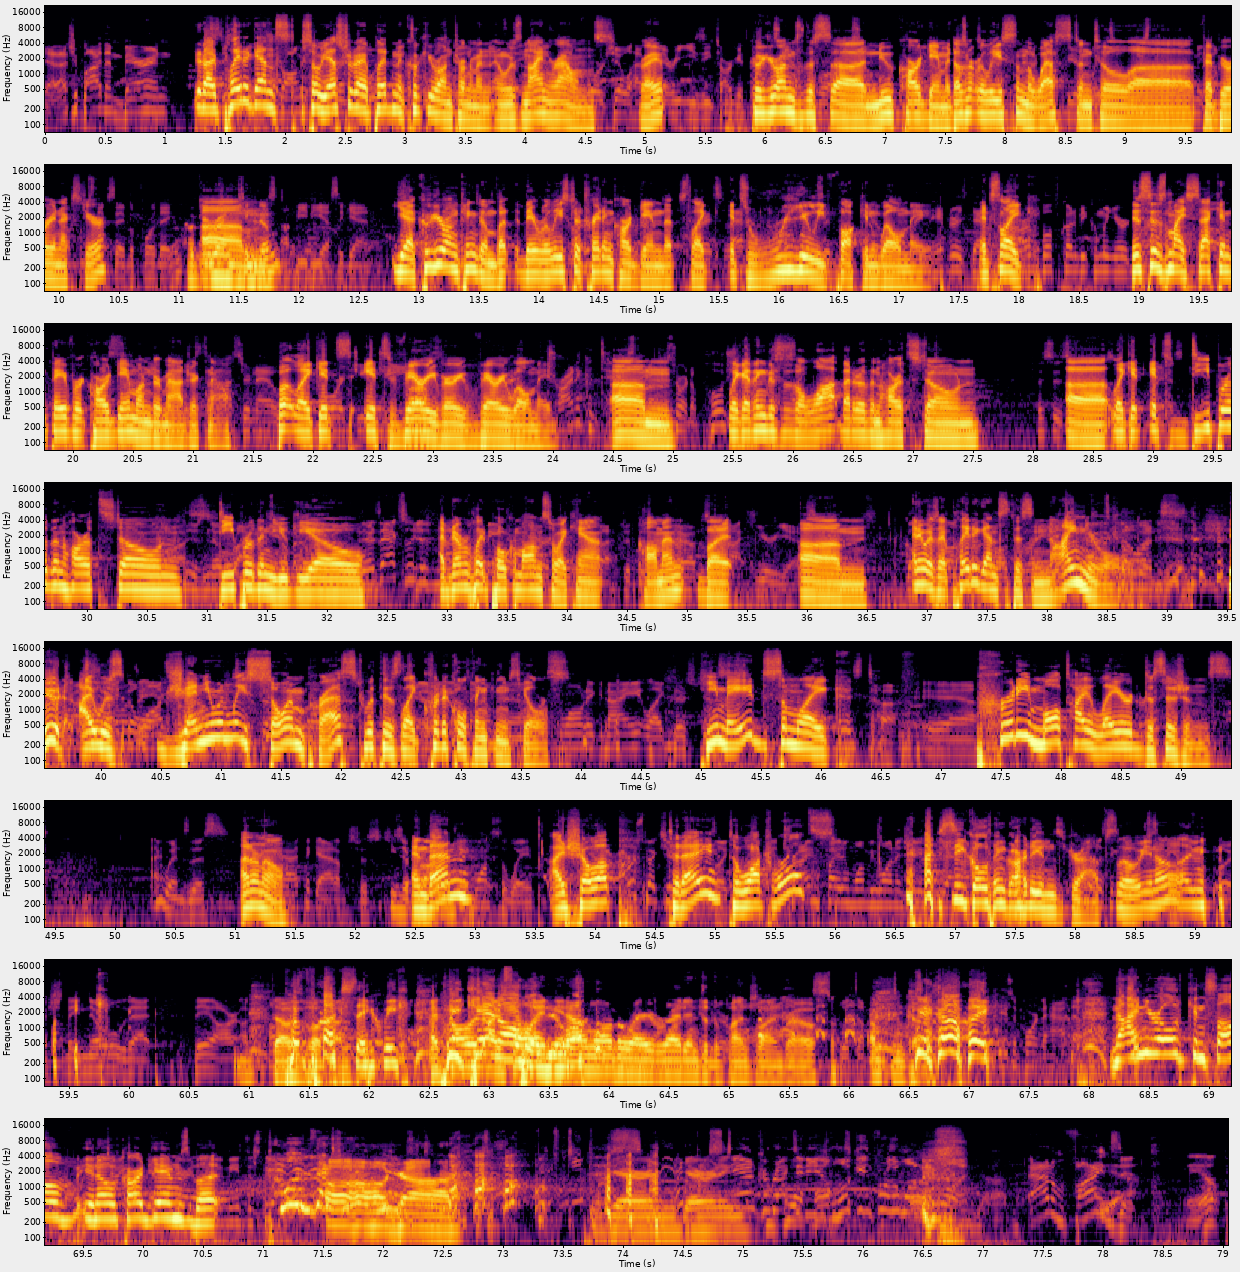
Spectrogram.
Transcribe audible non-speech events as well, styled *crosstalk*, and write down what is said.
Yeah, that should buy them Baron. Dude, I played against. So yesterday I played in a Cookie Run tournament and it was nine rounds, right? Cookie Run's this uh, new card game. It doesn't release in the West until uh, February next year. Cookie Run Um, Kingdom. Yeah, Cookie Run Kingdom, but they released a trading card game that's like it's really fucking well made. It's like this is my second favorite card game under Magic now, but like it's it's very very very well made. Um, like I think this is a lot better than Hearthstone. Uh, like it, it's deeper than Hearthstone, deeper than Yu-Gi-Oh. I've never played Pokemon, so I can't comment. But, um, anyways, I played against this nine-year-old. Dude, I *laughs* was genuinely so impressed with his like critical thinking skills. He made some like pretty multi-layered decisions. He wins this. I don't know. I think Adam's just. He's a And then wants the wave. I show up today to watch Worlds. Trying to fight in 1v1 *laughs* and change I see. Golden Guardians draft, so you know, I mean, They *laughs* know that they are a for fuck's sake, we I we can't all win, you along know. all the way right into the punchline, bro. I'm *laughs* You know, like It's important to have that level. nine-year-old can solve, you know, card games, but What is that? Oh god. Garen, Garaning. Stand corrected. He is looking for the 1v1. Adam finds it. Yep.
